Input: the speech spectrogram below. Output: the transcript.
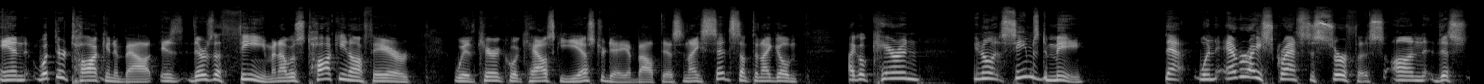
And what they're talking about is there's a theme, and I was talking off air with Karen Kwiatkowski yesterday about this, and I said something. I go, I go, Karen, you know, it seems to me that whenever I scratch the surface on this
